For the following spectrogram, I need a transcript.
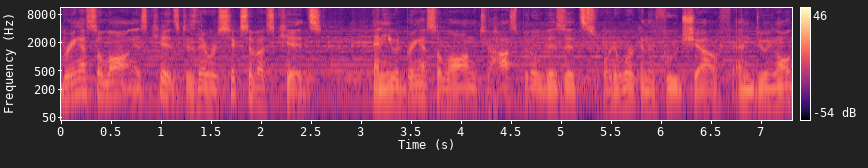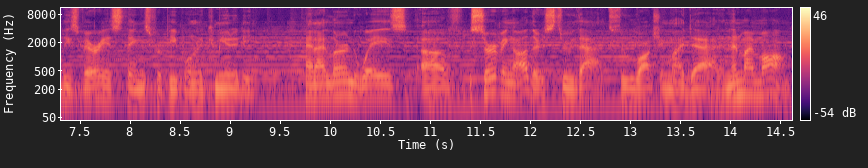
bring us along as kids because there were six of us kids. And he would bring us along to hospital visits or to work in the food shelf and doing all these various things for people in the community. And I learned ways of serving others through that, through watching my dad. And then my mom,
